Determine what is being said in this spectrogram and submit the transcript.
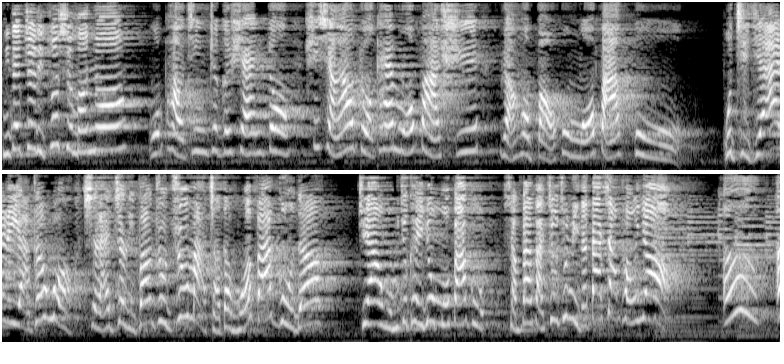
你在这里做什么呢？我跑进这个山洞是想要躲开魔法师，然后保护魔法谷。我姐姐艾莉亚跟我是来这里帮助猪马找到魔法谷的。这样我们就可以用魔法谷想办法救出你的大象朋友。哦哦，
